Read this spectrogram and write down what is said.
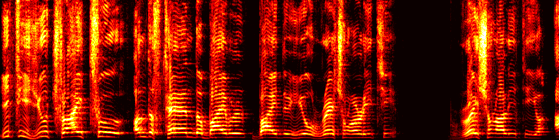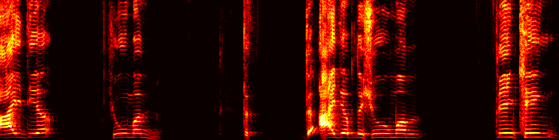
if you try to understand the Bible by the, your rationality, rationality, your idea, human, the, the idea of the human thinking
